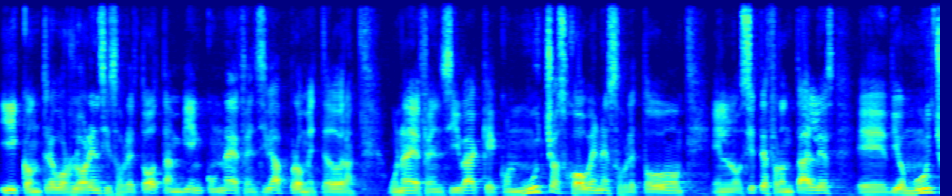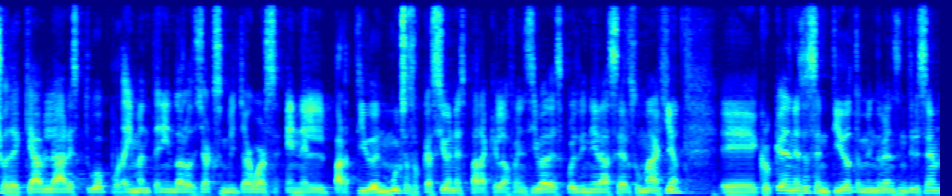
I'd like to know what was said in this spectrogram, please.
y con Trevor Lawrence y sobre todo también con una defensiva prometedora. Una defensiva que con muchos jóvenes, sobre todo en los siete frontales, eh, dio mucho de qué hablar. Estuvo por ahí manteniendo a los Jacksonville Jaguars en el partido en muchas ocasiones para que la ofensiva después viniera a hacer su magia. Eh, creo que en ese sentido también deben sentirse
